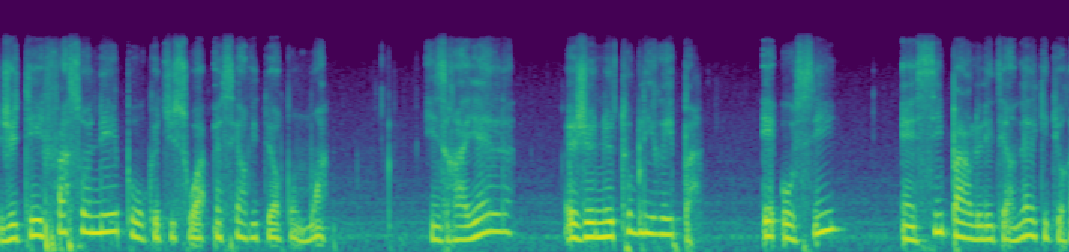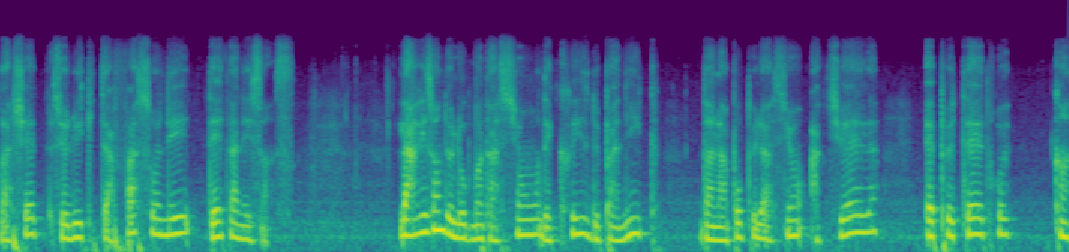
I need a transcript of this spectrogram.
je t'ai façonné pour que tu sois un serviteur pour moi. Israël, je ne t'oublierai pas. Et aussi, ainsi parle l'Éternel qui te rachète, celui qui t'a façonné dès ta naissance. La raison de l'augmentation des crises de panique dans la population actuelle est peut-être qu'en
